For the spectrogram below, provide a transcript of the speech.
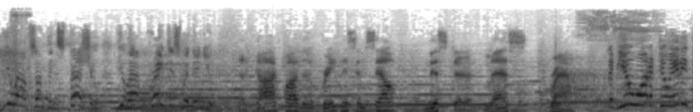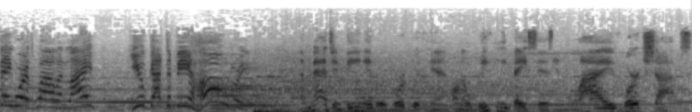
You have something special. You have greatness within you. The godfather of greatness himself, Mr. Les Brown. If you want to do anything worthwhile in life, you've got to be hungry. Imagine being able to work with him on a weekly basis in live workshops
